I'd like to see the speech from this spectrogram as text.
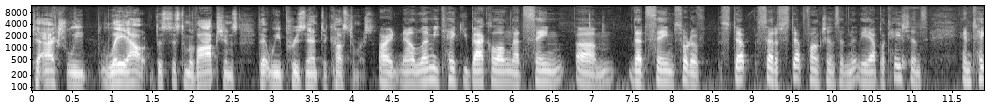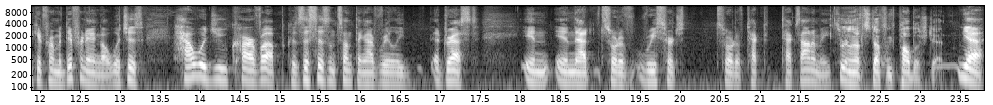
to actually lay out the system of options that we present to customers. All right, now let me take you back along that same, um, that same sort of step set of step functions and the, the applications and take it from a different angle, which is how would you carve up, because this isn't something I've really addressed in, in that sort of research sort of taxonomy. Certainly not stuff we've published yet. Yeah,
